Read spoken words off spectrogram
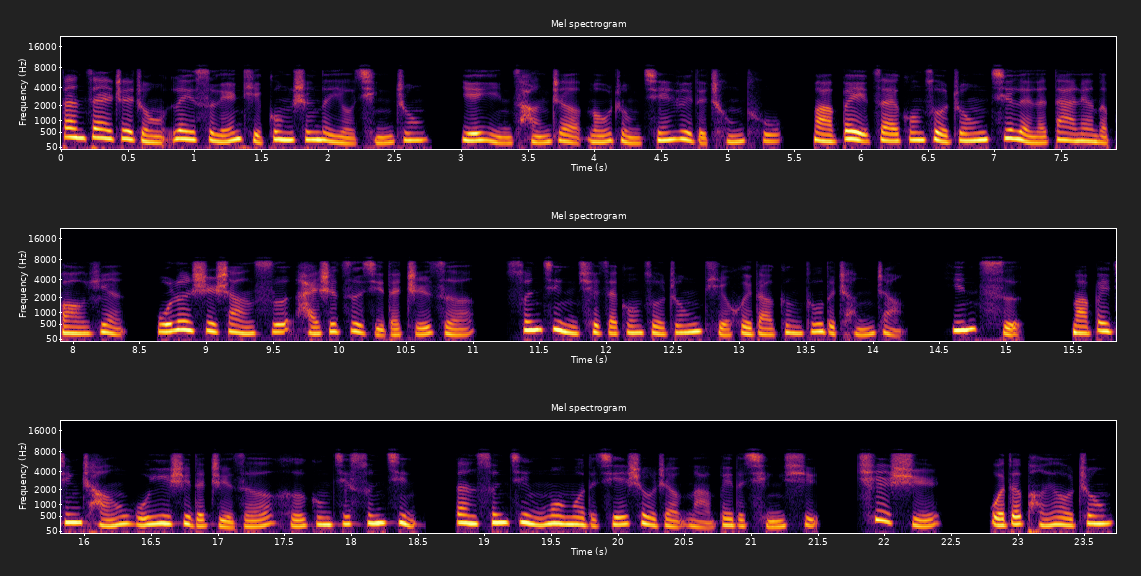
但在这种类似连体共生的友情中，也隐藏着某种尖锐的冲突。马贝在工作中积累了大量的抱怨，无论是上司还是自己的职责，孙静却在工作中体会到更多的成长。因此，马贝经常无意识的指责和攻击孙静，但孙静默默的接受着马贝的情绪。确实，我的朋友中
